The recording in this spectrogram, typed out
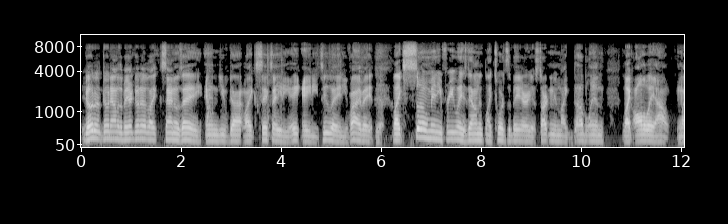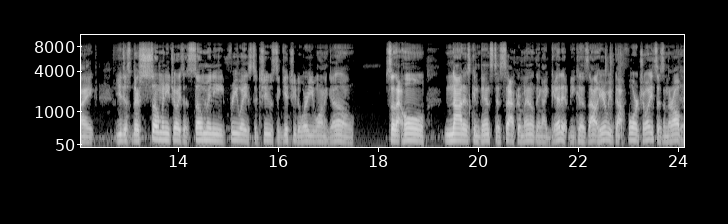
Yeah. Go to go down to the Bay, Area, go to like San Jose, and you've got like 680, 880, 280, 580, Yeah. like so many freeways down in like towards the Bay Area, starting in like Dublin, like all the way out. Like you just there's so many choices, so many freeways to choose to get you to where you want to go. So that whole not as condensed as Sacramento thing, I get it because out here we've got four choices and they're all Yeah.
